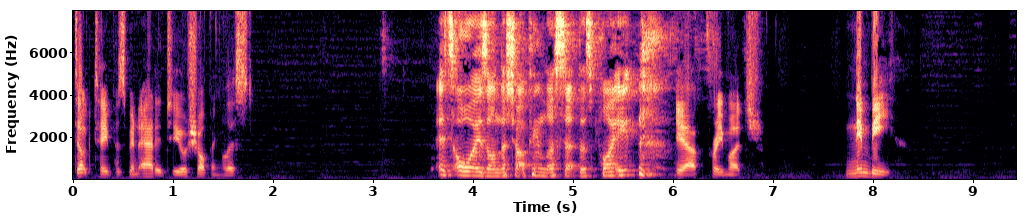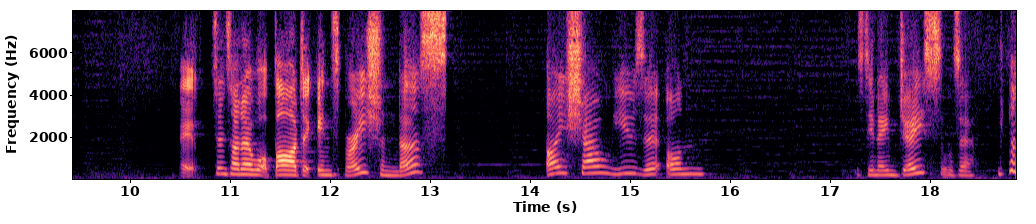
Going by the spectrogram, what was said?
Duct tape has been added to your shopping list. It's always on the shopping list at this point. Yeah, pretty much. Nimby. Since I know what bardic inspiration does, I shall use it on. Is your name Jace or was there?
